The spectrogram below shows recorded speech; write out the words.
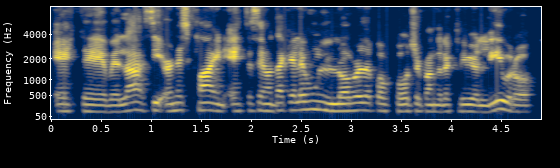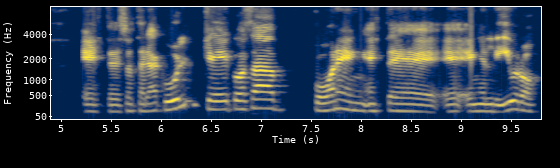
Este, ¿verdad? Sí, Ernest Klein. Este, se nota que él es un lover de pop culture cuando él escribió el libro. Este, eso estaría cool. ¿Qué cosas ponen este, eh, en el libro?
